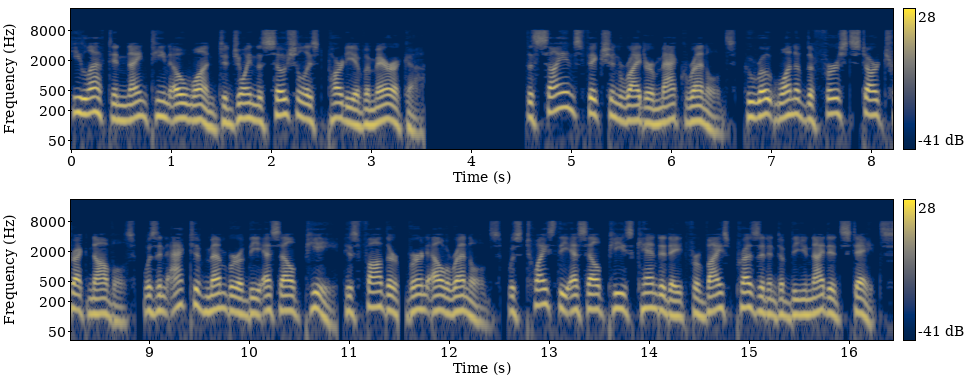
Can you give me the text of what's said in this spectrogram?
He left in 1901 to join the Socialist Party of America. The science fiction writer Mack Reynolds, who wrote one of the first Star Trek novels, was an active member of the SLP his father, Verne L. Reynolds, was twice the SLP's candidate for Vice President of the United States.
